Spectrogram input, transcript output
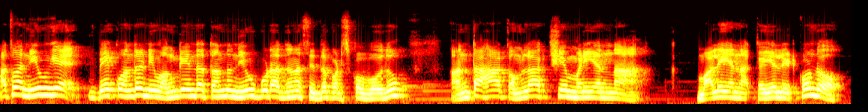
ಅಥವಾ ನಿಮಗೆ ಬೇಕು ಅಂದರೆ ನೀವು ಅಂಗಡಿಯಿಂದ ತಂದು ನೀವು ಕೂಡ ಅದನ್ನು ಸಿದ್ಧಪಡಿಸ್ಕೋಬೋದು. ಅಂತಹ ಕಮಲಾಕ್ಷಿ ಮಣಿಯನ್ನು, ಮಾಲೆಯನ್ನು ಕೈಯಲ್ಲಿಟ್ಕೊಂಡು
